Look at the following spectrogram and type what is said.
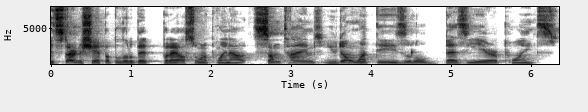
It's starting to shape up a little bit, but I also want to point out sometimes you don't want these little Bezier points,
